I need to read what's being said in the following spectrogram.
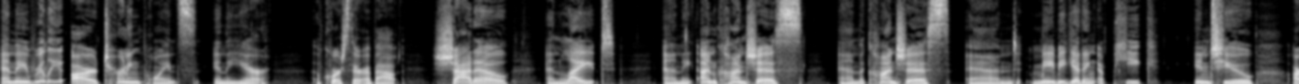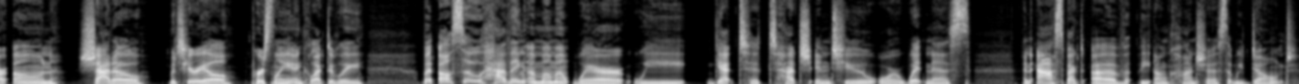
and they really are turning points in the year. Of course, they're about shadow and light and the unconscious and the conscious, and maybe getting a peek into our own shadow material, personally and collectively, but also having a moment where we get to touch into or witness an aspect of the unconscious that we don't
